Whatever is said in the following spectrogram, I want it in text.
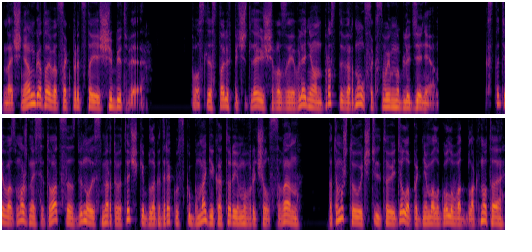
Начнем готовиться к предстоящей битве». После столь впечатляющего заявления он просто вернулся к своим наблюдениям. Кстати, возможно, ситуация сдвинулась с мертвой точки благодаря куску бумаги, который ему вручил Свен, потому что учитель то и дело поднимал голову от блокнота,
